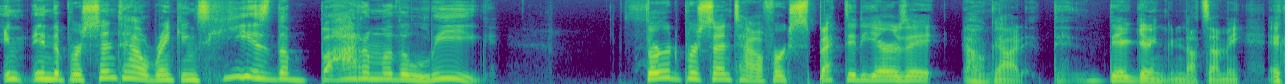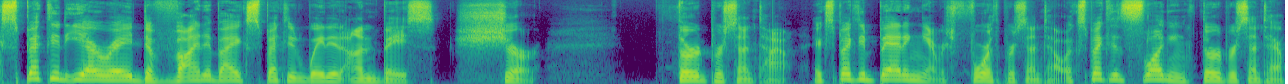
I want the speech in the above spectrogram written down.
in, in the percentile rankings, he is the bottom of the league. Third percentile for expected ERA. Oh, God, they're getting nuts on me. Expected ERA divided by expected weighted on base. Sure. Third percentile. Expected batting average, fourth percentile. Expected slugging, third percentile.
